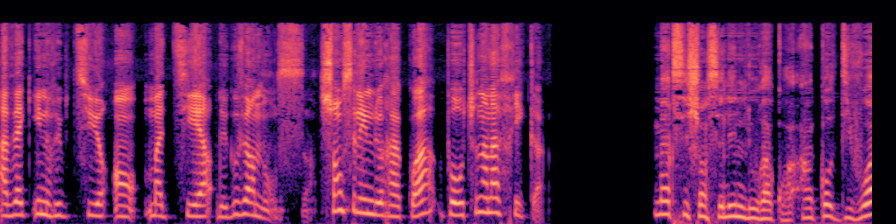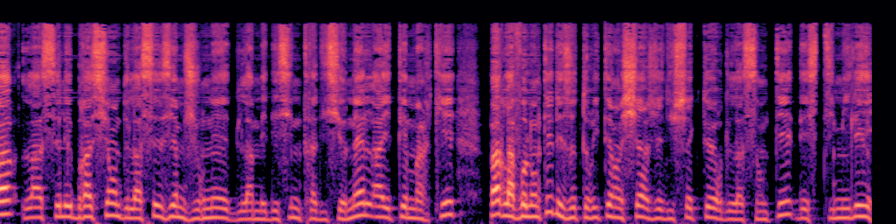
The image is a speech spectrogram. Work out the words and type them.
avec une rupture en matière de gouvernance. Chanceline Luraquois pour Channel Africa. Merci Chanceline Louraquois. En Côte d'Ivoire, la célébration de la 16e journée de la médecine traditionnelle a été marquée par la volonté des autorités en charge du secteur de la santé de stimuler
